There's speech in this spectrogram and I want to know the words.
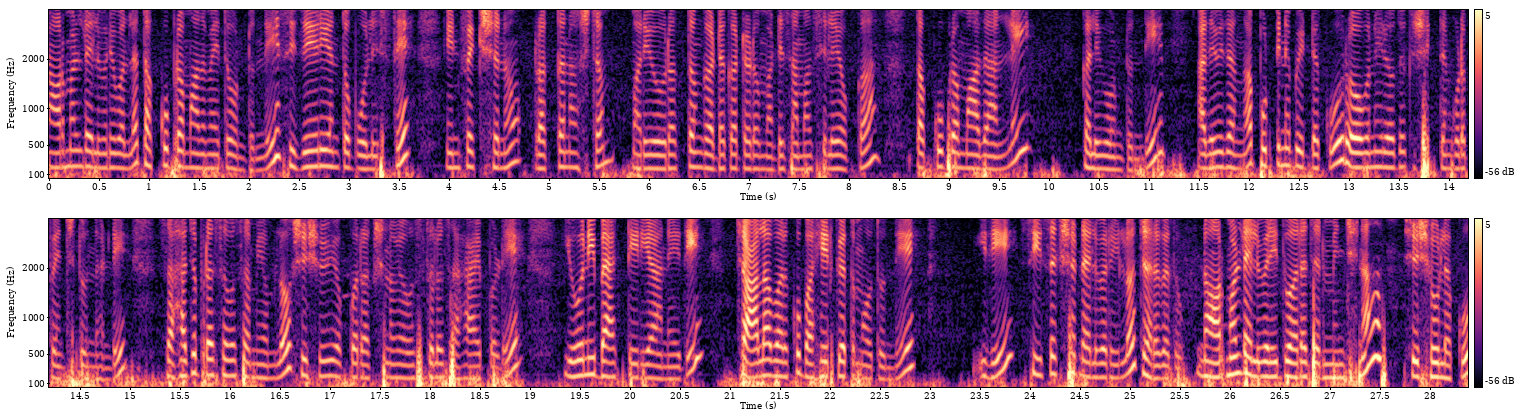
నార్మల్ డెలివరీ వల్ల తక్కువ ప్రమాదం అయితే ఉంటుంది. సిజేరియన్తో పోలిస్తే ఇన్ఫెక్షను రక్త నష్టం మరియు రక్తం గడ్డకట్టడం వంటి సమస్యల యొక్క తక్కువ ప్రమాదాన్ని కలిగి ఉంటుంది. అదేవిధంగా పుట్టిన బిడ్డకు రోగనిరోధక శక్తిని కూడా పెంచుతుందండి. సహజ ప్రసవ సమయంలో శిశువు యొక్క రక్షణ వ్యవస్థలో సహాయపడే యోని బ్యాక్టీరియా అనేది చాలా వరకు బహిర్గతమవుతుంది. ఇది సి సెక్షన్ డెలివరీలో జరగదు. నార్మల్ డెలివరీ ద్వారా జన్మించిన శిశువులకు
